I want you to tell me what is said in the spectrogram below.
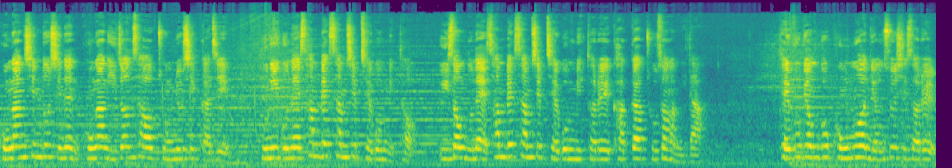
공항 신도시는 공항 이전 사업 종료 시까지 군의군의 330제곱미터, 의성군의 330제곱미터를 각각 조성합니다. 대구 경북 공무원 연수 시설을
